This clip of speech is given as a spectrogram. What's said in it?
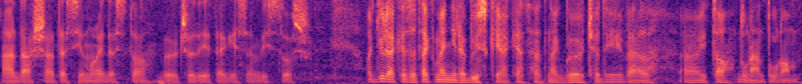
áldássá teszi majd ezt a bölcsödét egészen biztos. A gyülekezetek mennyire büszkélkedhetnek bölcsödével uh, itt a Dunántúlon?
